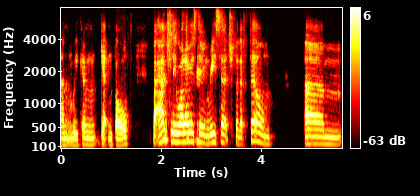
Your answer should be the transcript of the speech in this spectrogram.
and we can get involved. But actually, while I was doing research for the film, um,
